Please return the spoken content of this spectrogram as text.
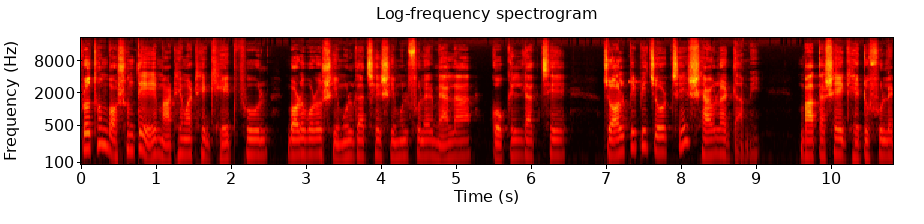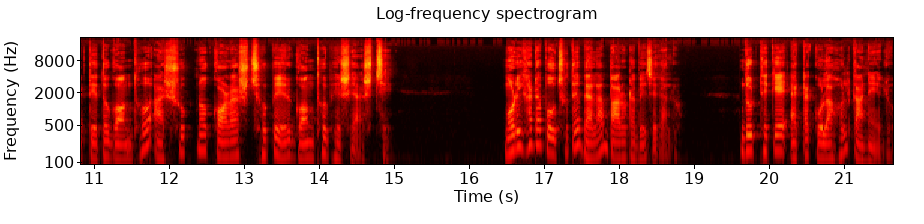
প্রথম বসন্তে মাঠে মাঠে ঘেট ফুল, বড় বড় শিমুল গাছে শিমুল ফুলের মেলা, কোকিল ডাকছে জলপিপি চড়ছে শ্যাওলার দামে। বাতাসে ঘেটু ফুলের তেতো গন্ধ আর শুকনো কড়াস ছোপের গন্ধ ভেসে আসছে। মরিঘাটা পৌঁছতে বেলা বারোটা বেজে গেল। দূর থেকে একটা কোলাহল কানে এলো।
